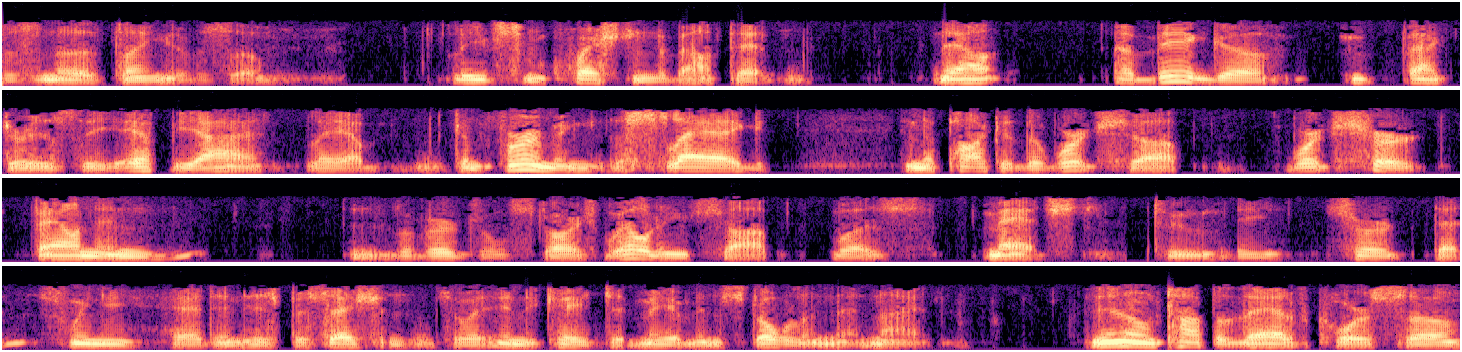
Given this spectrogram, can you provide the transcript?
is another thing that was uh, leaves some question about that Now, a big uh, factor is the FBI lab confirming the slag in the pocket of the workshop work shirt found in, in Virgil Stark's welding shop was matched to the shirt that Swinney had in his possession, so it indicates it may have been stolen that night. Then on top of that, of course, uh,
